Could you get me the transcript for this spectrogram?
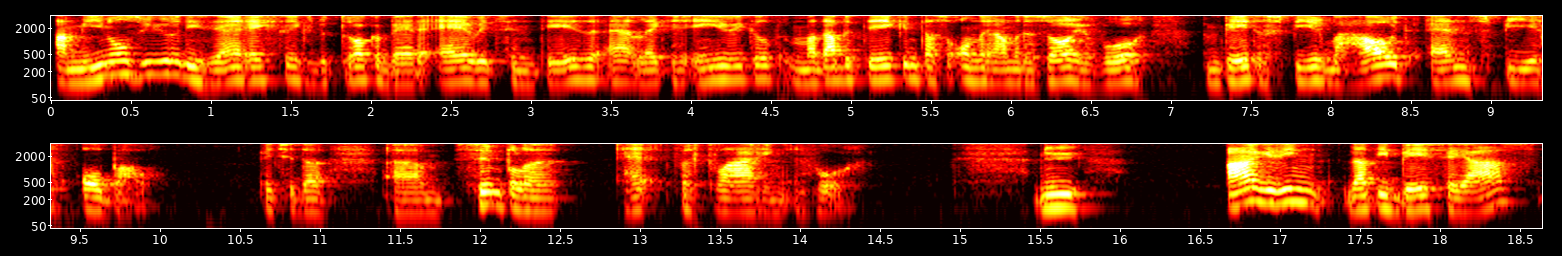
aminozuren die zijn rechtstreeks betrokken bij de eiwitsynthese, lekker ingewikkeld, maar dat betekent dat ze onder andere zorgen voor een beter spierbehoud en spieropbouw. Beetje de ehm, simpele verklaring ervoor. Nu, aangezien dat die BCA's,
